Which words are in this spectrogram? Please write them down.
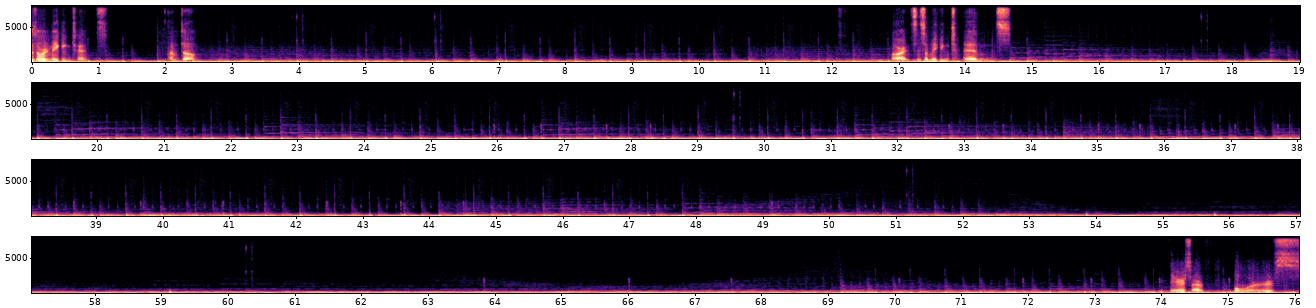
Was already making tens. I'm dumb. Alright, since I'm making tens. There's our fours.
